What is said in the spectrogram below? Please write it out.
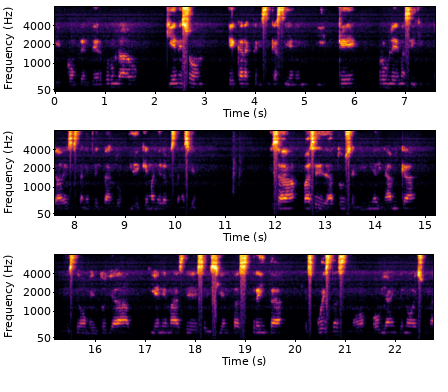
y comprender por un lado quiénes son, qué características tienen y qué problemas y dificultades están enfrentando y de qué manera lo están haciendo. Esa base de datos en línea dinámica en este momento ya tiene más de 630 respuestas, no, obviamente no es una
